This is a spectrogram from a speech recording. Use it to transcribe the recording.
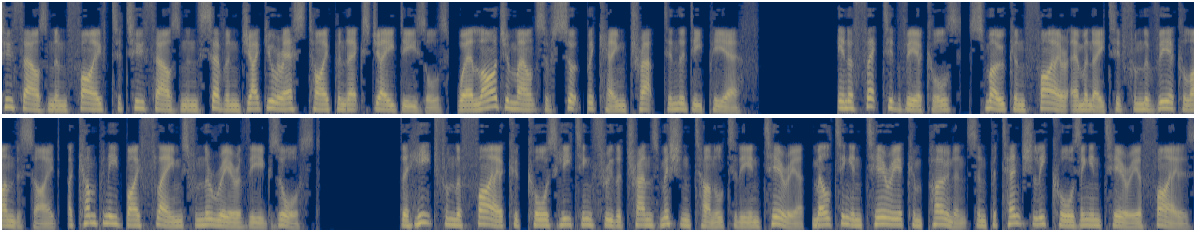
2005 to 2007 Jaguar S-Type and XJ diesels, where large amounts of soot became trapped in the DPF. In affected vehicles, smoke and fire emanated from the vehicle underside, accompanied by flames from the rear of the exhaust. The heat from the fire could cause heating through the transmission tunnel to the interior, melting interior components and potentially causing interior fires.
